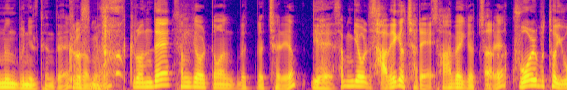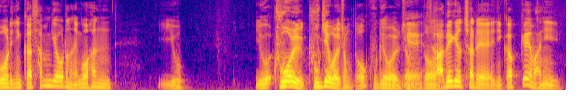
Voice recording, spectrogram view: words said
는 분일 텐데. 그렇습니다. 그런데 3개월 동안 몇, 몇 차례요? 예, 3개월 400여 차례. 400여 차례. 아, 9월부터 6월이니까 3개월은 아니고 한 6, 6월 9월 9개월 정도. 9개월 정도. 예, 400여 차례니까 꽤 많이 음,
